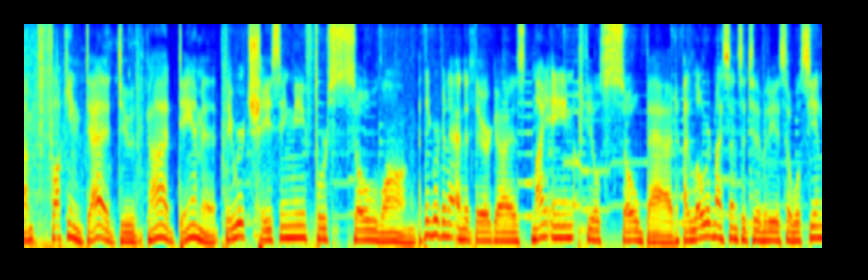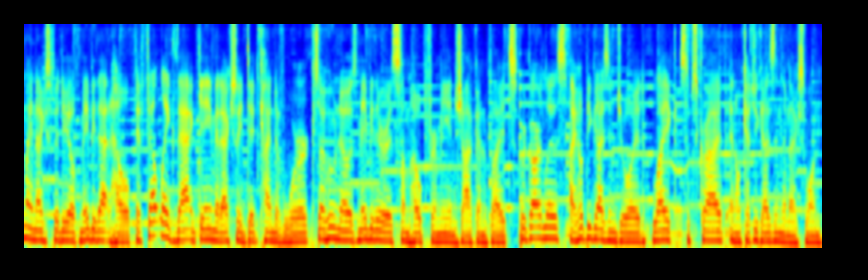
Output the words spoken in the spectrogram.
I'm fucking dead, dude. God damn it. They were chasing me for so long. I think we're gonna end it there, guys. My aim feels so bad. I lowered my sensitivity, so we'll see in my next video if maybe that helped. It felt like that game, it actually did kind of work. So who knows, maybe there is some hope for me in shotgun fights. Regardless, I hope you guys enjoyed. Like, subscribe, and I'll catch you guys in the next one.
